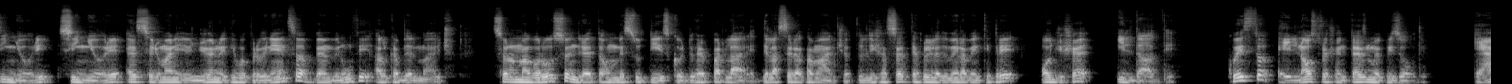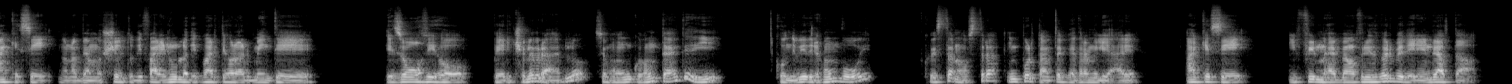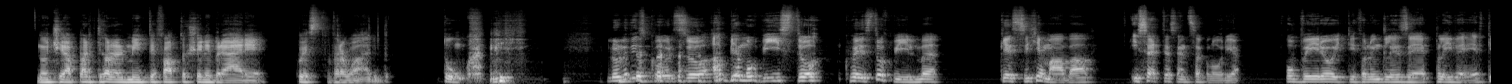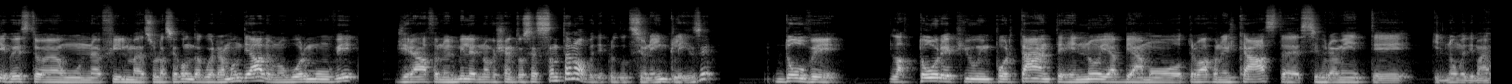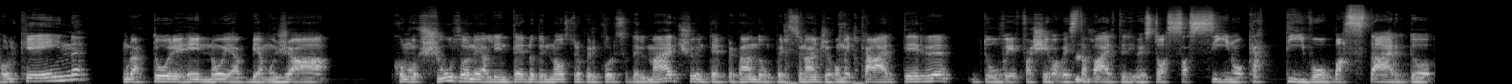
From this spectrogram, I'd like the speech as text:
Signori, signore, esseri umani di ogni genere, tipo e provenienza, benvenuti al Club del Marcio. Sono il Mago Rosso in diretta con me su Discord per parlare della serata marcia del 17 aprile 2023. Oggi c'è il Daddy. Questo è il nostro centesimo episodio. E anche se non abbiamo scelto di fare nulla di particolarmente esotico per celebrarlo, siamo comunque contenti di condividere con voi questa nostra importante pietra miliare. Anche se il film che abbiamo finito per vedere in realtà non ci ha particolarmente fatto celebrare questo traguardo. Dunque, lunedì scorso abbiamo visto questo film che si chiamava I Sette Senza Gloria, ovvero il titolo inglese è Play Dirty. Questo è un film sulla seconda guerra mondiale, uno war movie girato nel 1969 di produzione inglese, dove l'attore più importante che noi abbiamo trovato nel cast è sicuramente il nome di Michael Caine, un attore che noi abbiamo già conosciuto all'interno del nostro percorso del marcio interpretando un personaggio come Carter dove faceva questa parte di questo assassino cattivo, bastardo.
